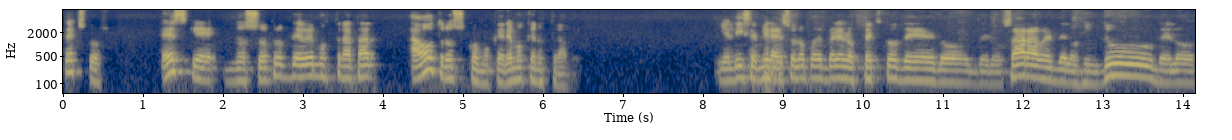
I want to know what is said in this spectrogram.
textos, es que nosotros debemos tratar a otros como queremos que nos traten. Y él dice, mira, eso lo puedes ver en los textos de, de los árabes, de los hindúes, de los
